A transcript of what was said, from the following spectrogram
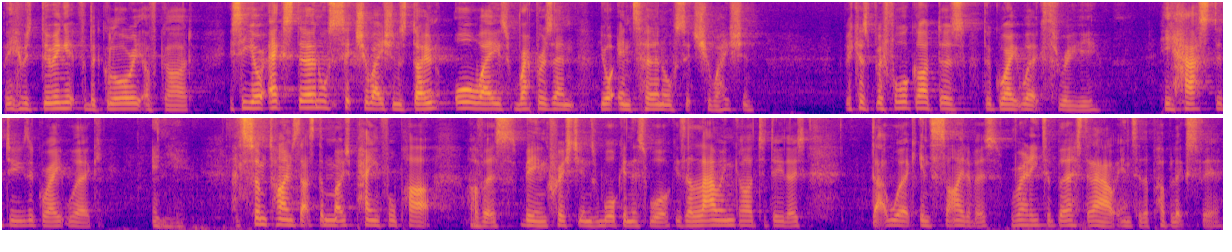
but he was doing it for the glory of God. You see, your external situations don't always represent your internal situation. Because before God does the great work through you, he has to do the great work in you. And sometimes that's the most painful part of us being Christians, walking this walk, is allowing God to do those that work inside of us, ready to burst it out into the public sphere.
